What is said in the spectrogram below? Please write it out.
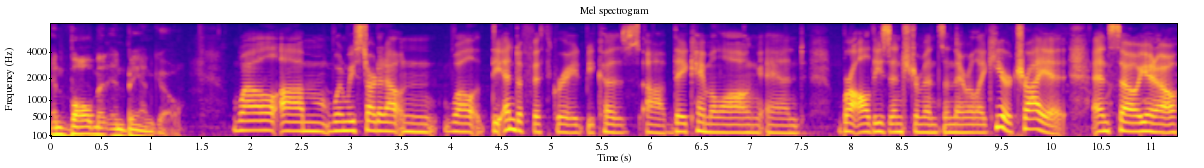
involvement in band go? Well, um, when we started out in, well, the end of fifth grade, because uh, they came along and brought all these instruments and they were like, here, try it. And so, you know,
